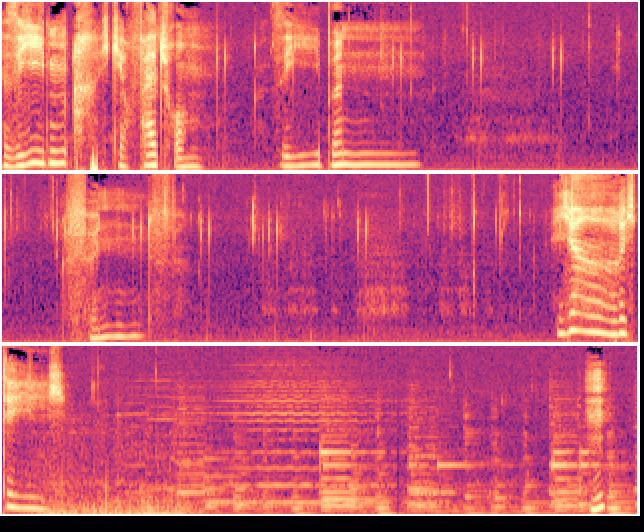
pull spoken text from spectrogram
sieben, ach, ich gehe auch falsch rum. Sieben, fünf. Ja, richtig. Hm?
